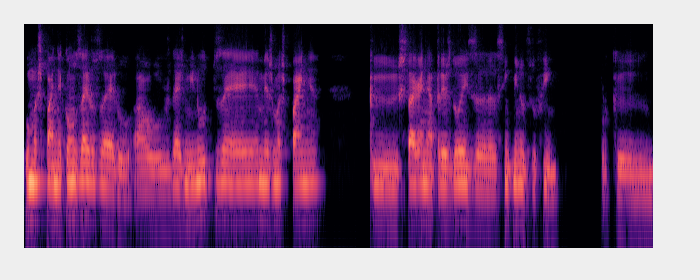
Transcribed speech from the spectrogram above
uma Espanha com 0-0 aos 10 minutos é a mesma Espanha que está a ganhar 3-2 a 5 minutos do fim. Porque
